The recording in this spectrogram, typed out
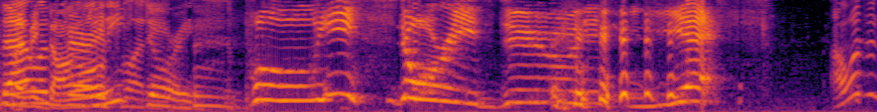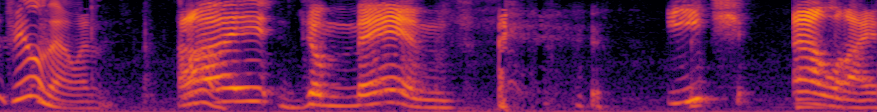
that was very Police funny. stories. Police stories, dude. yes. I wasn't feeling that one. Ah. I demand each ally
